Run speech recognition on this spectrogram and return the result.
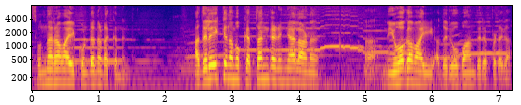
സുന്ദരമായി കൊണ്ടു നടക്കുന്നുണ്ട്. അതിലേക്ക് നമുക്ക് എത്താൻ കഴിഞ്ഞാലാണ് നിയോഗമായി അത് രൂപാന്തരപ്പെടുക.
